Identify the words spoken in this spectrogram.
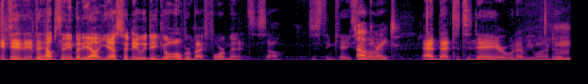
if it, if it helps anybody out, yesterday we did go over by four minutes. So just in case. You Oh, wanna great. Add that to today or whatever you want to do.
